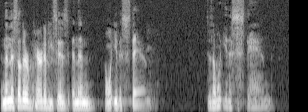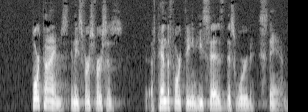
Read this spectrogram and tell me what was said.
And then this other imperative, he says, and then I want you to stand. He says, I want you to stand. Four times in these first verses of 10 to 14, he says this word stand.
